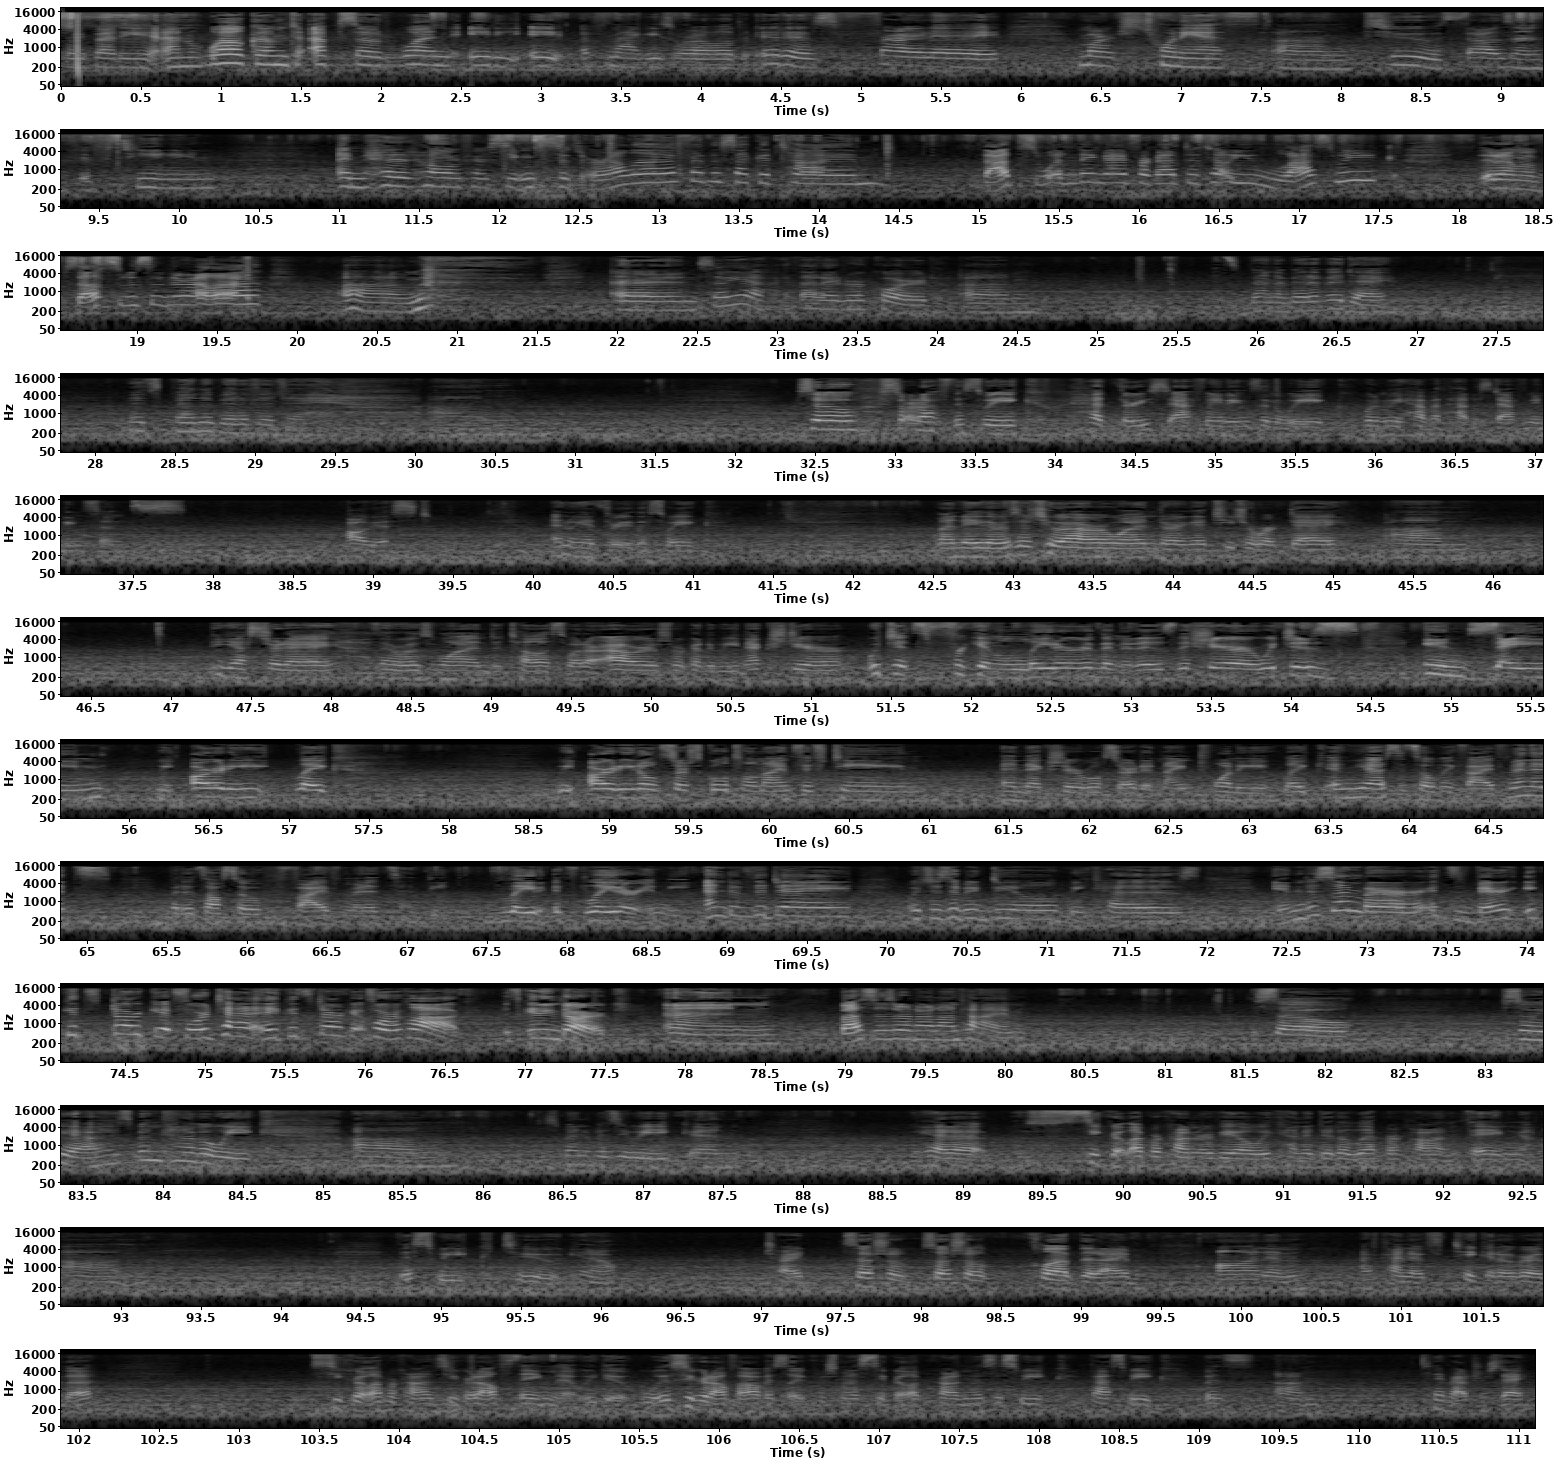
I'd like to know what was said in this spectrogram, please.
Everybody, and welcome to episode 188 of Maggie's World. It is Friday, March 20th, um, 2015. I'm headed home from seeing Cinderella for the second time. That's one thing I forgot to tell you last week that I'm obsessed with Cinderella. Um, and so, yeah, I thought I'd record. Um, it's been a bit of a day. It's been a bit of a day. So, start off this week. Had three staff meetings in a week when we haven't had a staff meeting since August. And we had three this week. Monday, there was a two hour one during a teacher work day. Um, yesterday, there was one to tell us what our hours were going to be next year, which it's freaking later than it is this year, which is insane. We already, like, we already don't start school till 9.15 and next year we'll start at 9.20 like and yes it's only five minutes but it's also five minutes at the late it's later in the end of the day which is a big deal because in december it's very it gets dark at 4.10 it gets dark at 4 o'clock. It's getting dark and buses are not on time. So so yeah it's been kind of a week. Um, it's been a busy week and we had a secret leprechaun reveal. We kind of did a leprechaun thing um, this week to, you know, try social social club that I'm on, and I've kind of taken over the secret leprechaun, secret elf thing that we do. With secret elf, obviously, Christmas. Secret leprechaun was this week, past week with um, St. Patrick's Day,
